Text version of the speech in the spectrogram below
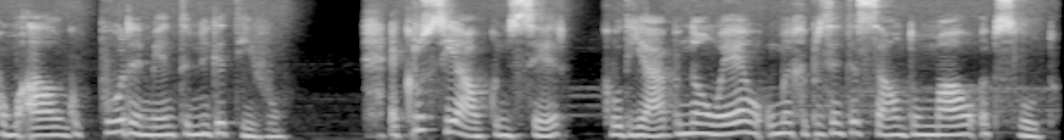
como algo puramente negativo. É crucial conhecer que o diabo não é uma representação do mal absoluto,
